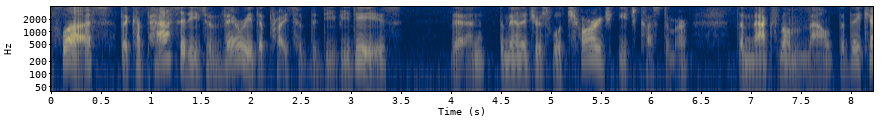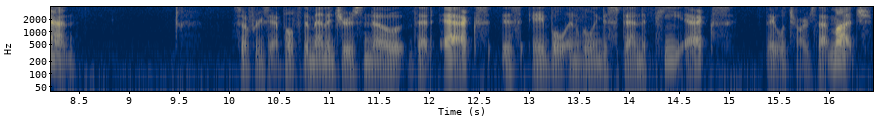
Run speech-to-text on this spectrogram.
plus the capacity to vary the price of the DVDs, then the managers will charge each customer the maximum amount that they can. So for example, if the managers know that X is able and willing to spend PX, they will charge that much.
